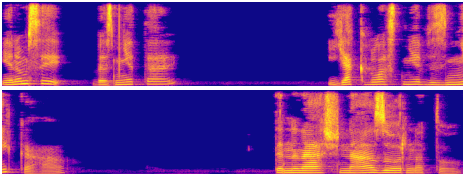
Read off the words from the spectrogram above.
Jenom si vezměte, jak vlastně vzniká ten náš názor na to,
